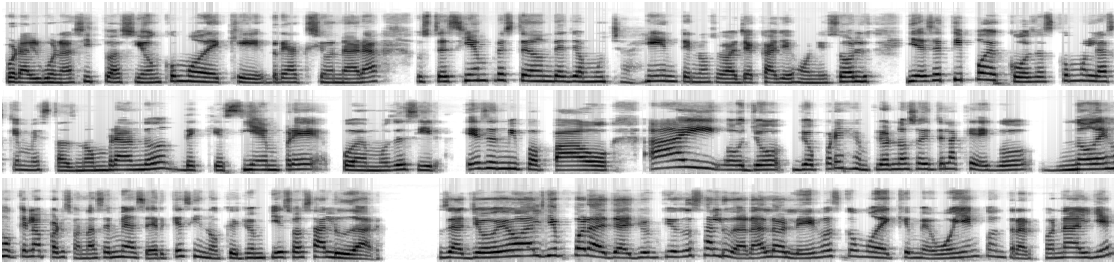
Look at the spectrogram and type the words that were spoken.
por alguna situación, como de que reaccionara, usted siempre esté donde haya mucha gente, no se vaya a callejones solos, y ese tipo de cosas como las que me estás nombrando, de que siempre podemos decir, ese es mi papá, o ay, o yo, yo por ejemplo, no soy de la que digo, no dejo que la persona se me acerque, sino que yo empiezo a saludar o sea, yo veo a alguien por allá, yo empiezo a saludar a lo lejos como de que me voy a encontrar con alguien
